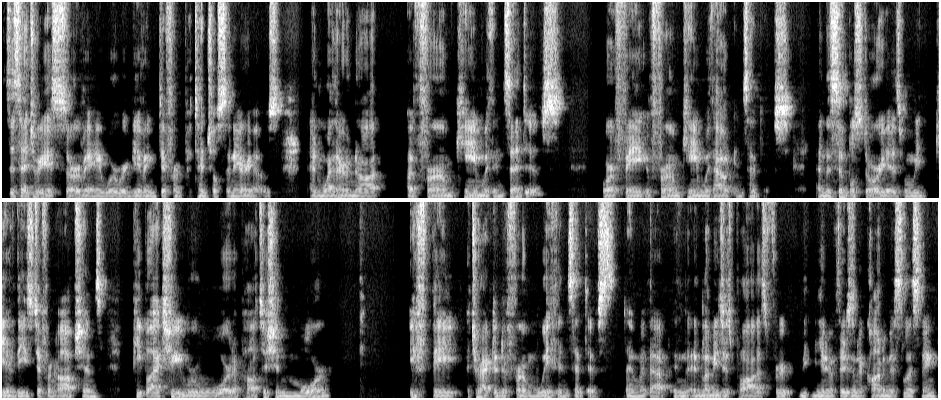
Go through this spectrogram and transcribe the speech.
it's essentially a survey where we're giving different potential scenarios and whether or not a firm came with incentives or a, fa- a firm came without incentives. And the simple story is when we give these different options, people actually reward a politician more if they attracted a firm with incentives than without. And, and let me just pause for, you know, if there's an economist listening,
